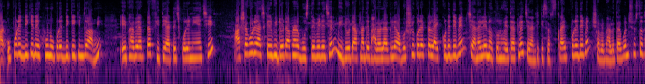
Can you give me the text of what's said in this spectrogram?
আর উপরের দিকে দেখুন, উপরের দিকে কিন্তু আমি এইভাবে একটা ফিতে অ্যাটাচ করে নিয়েছি। আশা করি আজকের ভিডিওটা আপনারা বুঝতে পেরেছেন। ভিডিওটা আপনাদের ভালো লাগলে অবশ্যই করে একটা লাইক করে দেবেন। চ্যানেলে নতুন হয়ে থাকলে চ্যানেলটিকে সাবস্ক্রাইব করে দেবেন। সবাই ভালো থাকবেন, সুস্থ থাকবেন।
